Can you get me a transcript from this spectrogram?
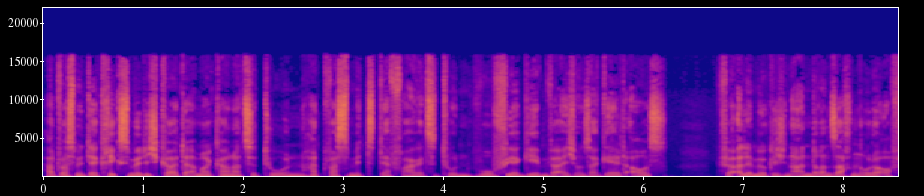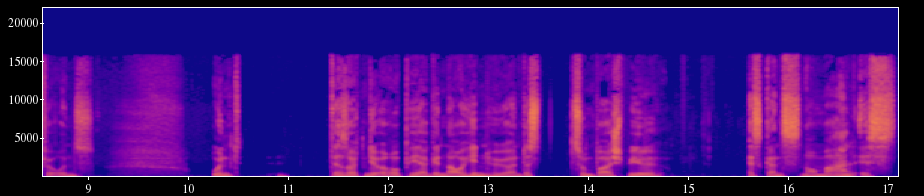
hat was mit der Kriegsmüdigkeit der Amerikaner zu tun, hat was mit der Frage zu tun, wofür geben wir eigentlich unser Geld aus? Für alle möglichen anderen Sachen oder auch für uns? Und da sollten die Europäer genau hinhören, dass zum Beispiel es ganz normal ist,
